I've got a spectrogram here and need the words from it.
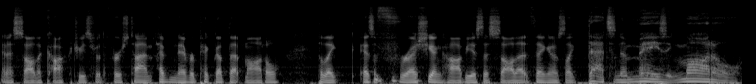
and I saw the cockatrice for the first time. I've never picked up that model, but like as a fresh young hobbyist, I saw that thing and I was like, "That's an amazing model."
